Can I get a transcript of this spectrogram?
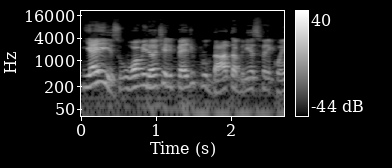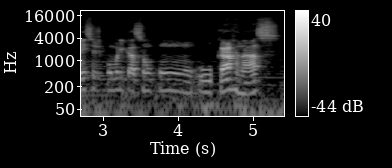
E é isso, o Almirante ele pede pro Data abrir as frequências de comunicação com o Carnas.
